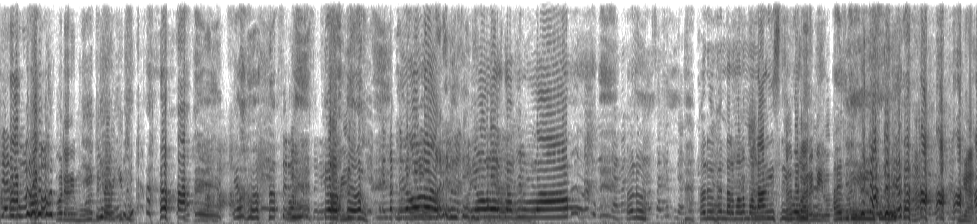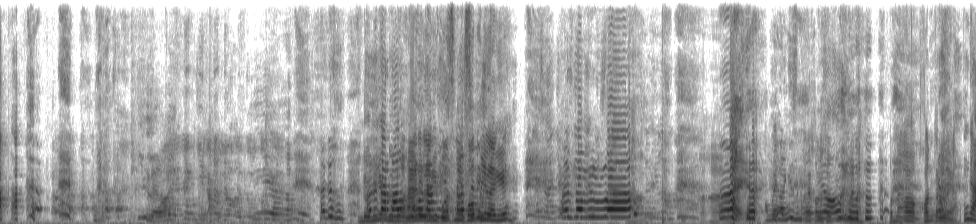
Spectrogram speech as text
dari mulut. Oh dari mulut ditarik gitu. Serius, serius. Ya. Ya Allah, ya Allah, astagfirullah. Aduh, aduh, gue ntar malam mau nangis nih Kan gue. keluarin nih lu. Anjing. Enggak. Aduh, Indomie ntar malam hari gua lagi nangis, popi, asli. popi lagi. astagfirullah. Sampai nangis gue. Eh, kalau gimana? Pernah oh, kontrol ya? enggak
